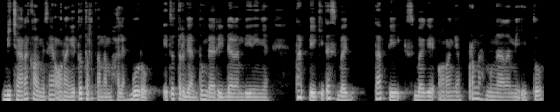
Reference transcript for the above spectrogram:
bicara kalau misalnya orang itu tertanam hal yang buruk, itu tergantung dari dalam dirinya. Tapi kita sebagai tapi sebagai orang yang pernah mengalami itu,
